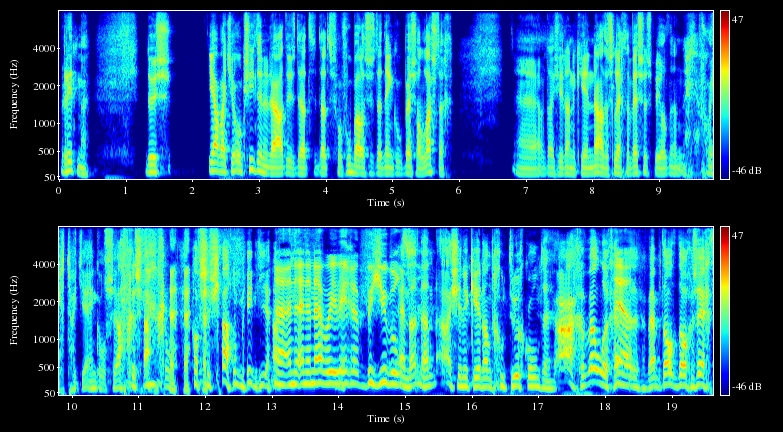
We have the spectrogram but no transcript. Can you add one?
ritme. Dus ja, wat je ook ziet inderdaad, is dat, dat voor voetballers is dat denk ik ook best wel lastig. Uh, want als je dan een keer inderdaad een slechte wedstrijd speelt, dan word je tot je enkels afgezaagd op, op sociale media. Ja, en, en daarna word je weer uh, bejubeld. En dan, dan, als je een keer dan goed terugkomt, en, ah geweldig, ja. hè? we hebben het altijd al gezegd.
